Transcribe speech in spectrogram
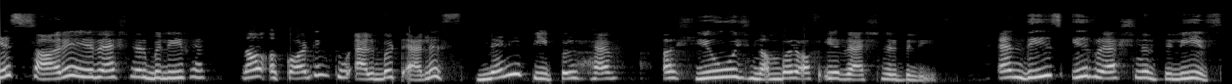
یہ سارے اریشنل بلیو ہیں نا according to Albert Ellis many people have a huge number of irrational beliefs. And these irrational beliefs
